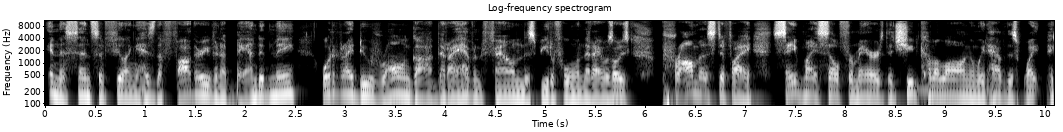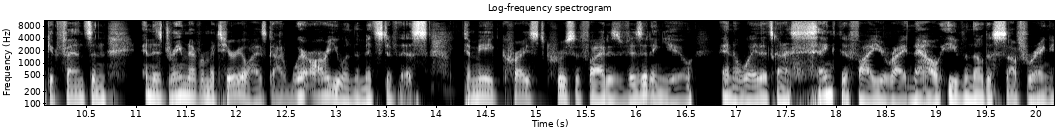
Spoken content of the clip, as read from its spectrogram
in the sense of feeling, has the Father even abandoned me? What did I do wrong, God, that I haven't found this beautiful one that I was always promised if I saved myself for marriage that she'd come along and we'd have this white picket fence and and this dream never materialized. God, where are you in the midst of this? To me, Christ crucified is visiting you in a way that's going to sanctify you right now, even though the suffering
